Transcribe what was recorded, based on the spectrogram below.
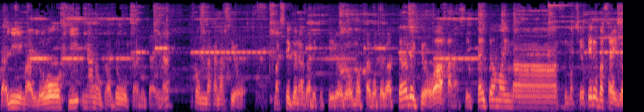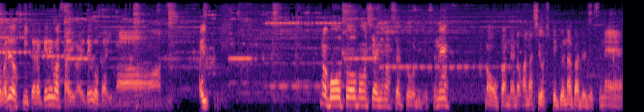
たり、まあ、浪費なのかどうかみたいな、そんな話をまあ、していく中でちょっといろいろ思ったことがあったので、今日は話していきたいと思います。もしよければ最後までお聞きいただければ幸いでございます。はい。まあ、冒頭申し上げました通りですね。まあ、お金の話をしていく中でですね、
